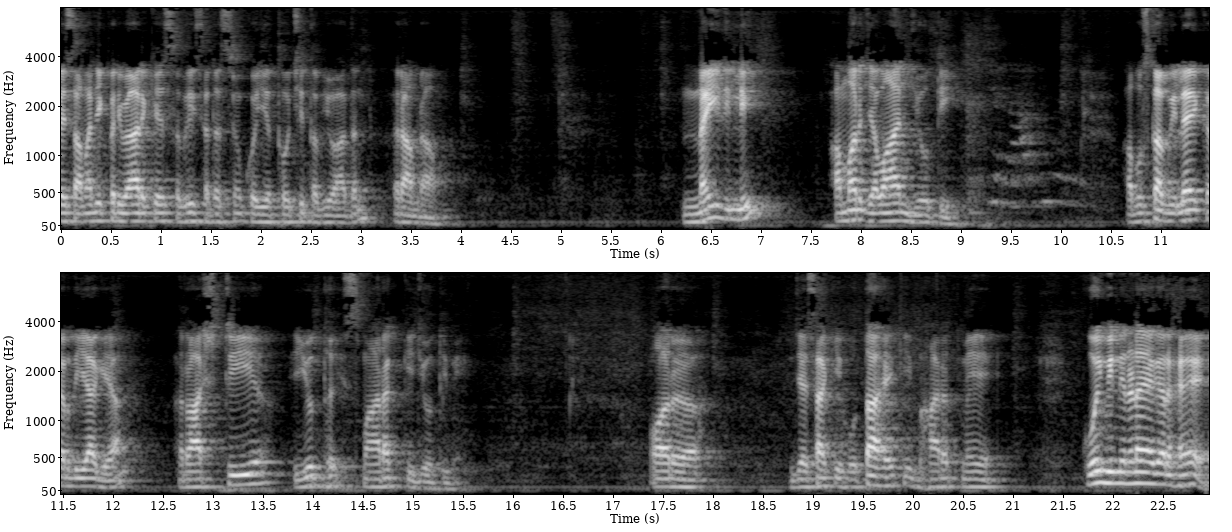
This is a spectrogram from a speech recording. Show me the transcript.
मेरे सामाजिक परिवार के सभी सदस्यों को यथोचित अभिवादन। राम राम। नई दिल्ली, अमर जवान ज्योति। अब उसका विलय कर दिया गया राष्ट्रीय युद्ध स्मारक की ज्योति में। और जैसा कि होता है कि भारत में कोई भी निर्णय अगर है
